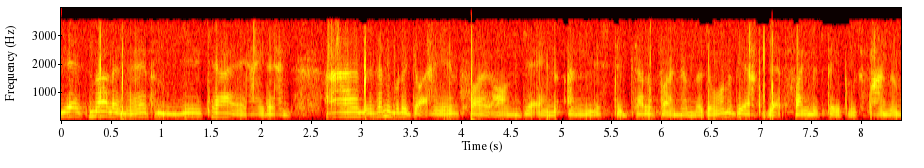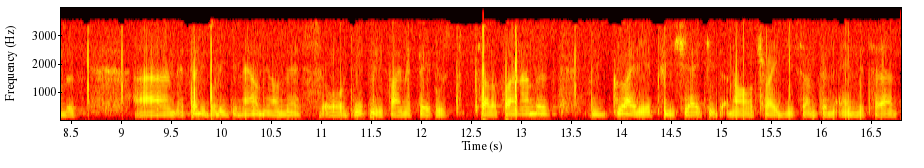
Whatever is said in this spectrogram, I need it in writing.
Yeah, it's Merlin here from the UK. Hey, you? Um, has anybody got any info on getting unlisted telephone numbers? I want to be able to get famous people's phone numbers. Um, if anybody can help me on this or give me famous people's telephone numbers, it'd be greatly appreciated and I'll trade you something in return.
